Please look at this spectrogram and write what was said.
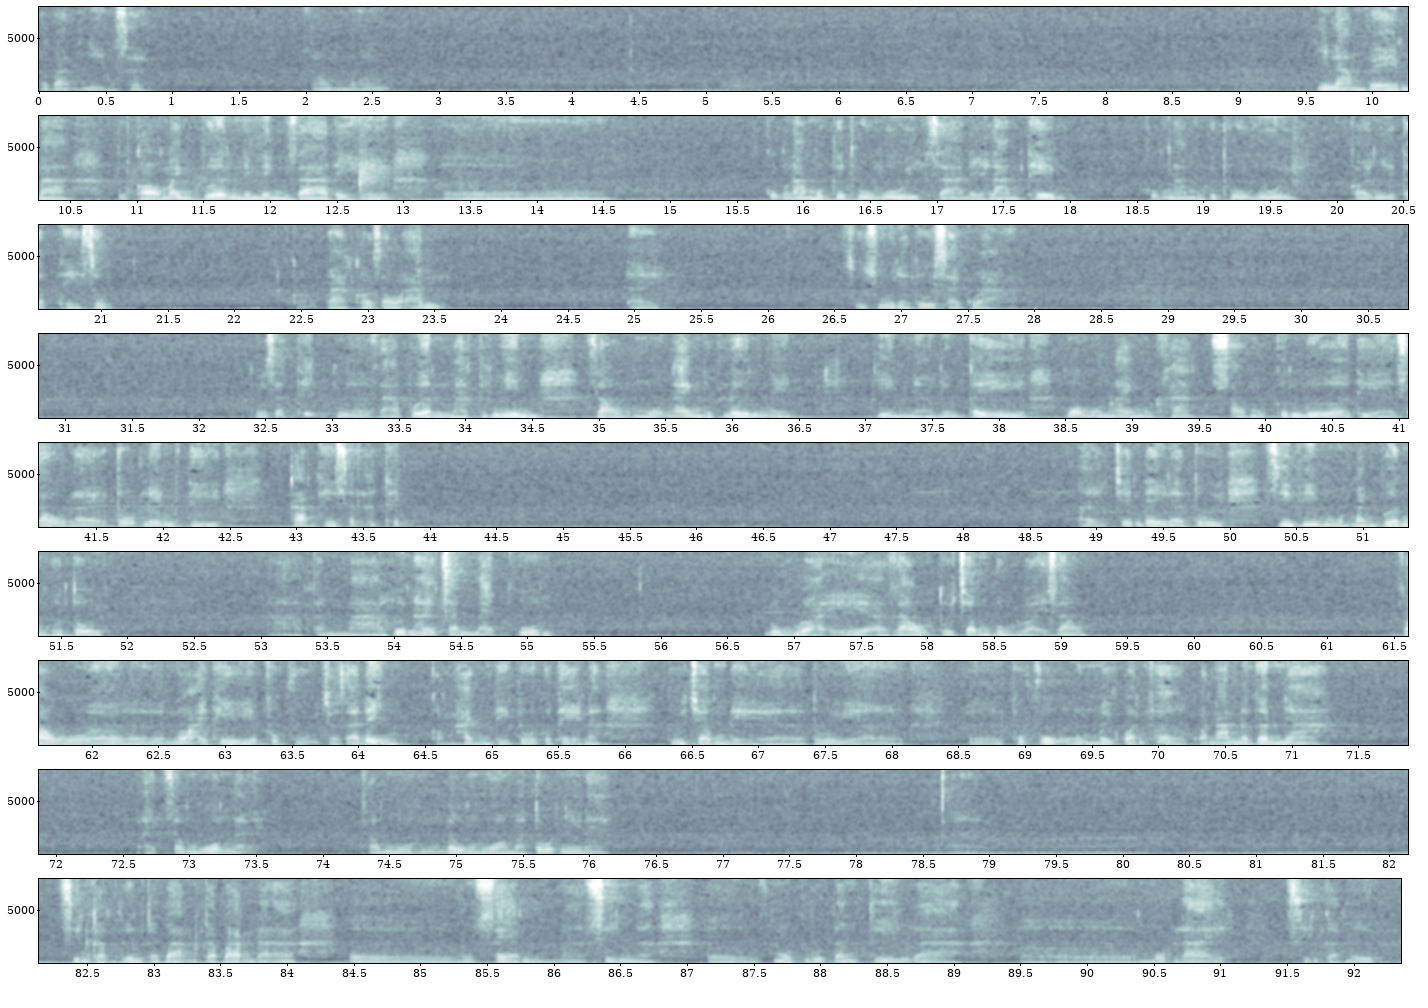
Các bạn nhìn xem. Dòng muống đi làm về mà có mảnh vườn thì mình ra để uh, cũng là một cái thú vui ra để làm thêm. Cũng là một cái thú vui coi như tập thể dục. Và có rau ăn. Đây. Su su nhà tôi sai quả. Tôi rất thích ờ, ra vườn mà cứ nhìn rau mỗi ngày một lớn lên. Nhìn ờ, những cây mỗi một ngày một khác sau một cơn mưa thì ờ, rau lại tốt lên một tí. Cảm thấy rất là thích. Đấy, trên đây là tôi review một mảnh vườn của tôi. À, tầm à, hơn 200 mét vuông. Đủ loại rau tôi trồng đủ loại rau rau ờ, loại thì phục vụ cho gia đình. Còn hành thì tôi có thể là tôi trồng để ờ, tôi ờ, phục vụ mấy quán phở quán ăn ở gần nhà. Đấy, rau muống đấy. Rau muống đầu mùa mà tốt như này. Xin cảm ơn các bạn các bạn đã uh, xem xin uh, một nút đăng ký và uh, một like xin cảm ơn.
